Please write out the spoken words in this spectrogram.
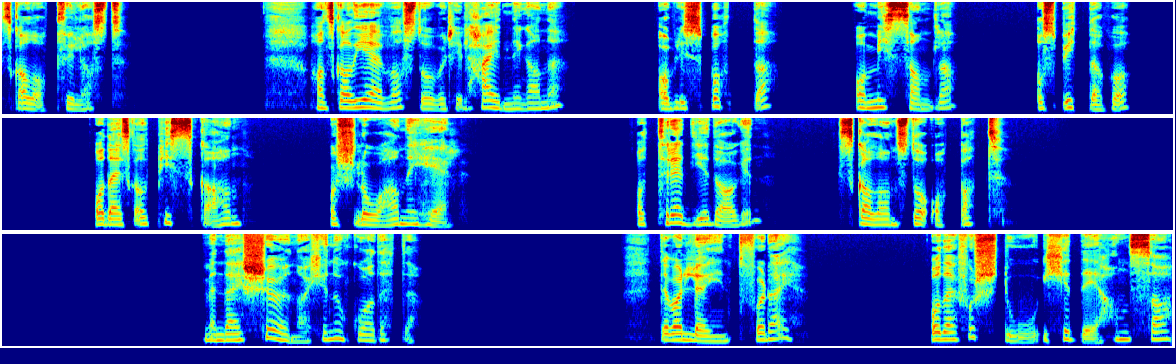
skal oppfyllast. Han skal gjevast over til heidningane og bli spotta og mishandla og spytta på, og dei skal piske han og slå han i hæl. Og tredje dagen skal han stå opp att. Men dei skjøna ikkje noko av dette. Det var løgnt for dei, og dei forsto ikkje det han sa.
